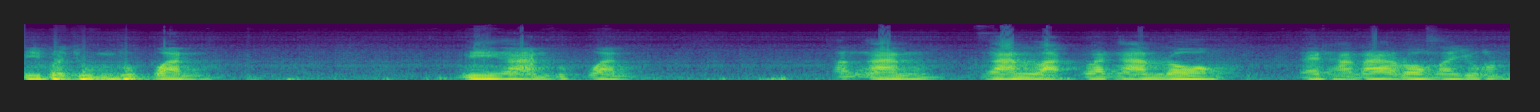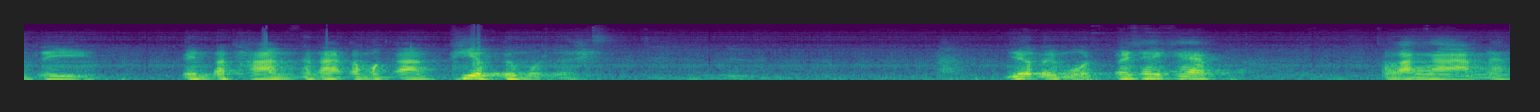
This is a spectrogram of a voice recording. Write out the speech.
มีประชุมทุกวัน มีงานทุกวัน ทั้งงานงานหลักและงานรอง ในฐานะรองนายกรัฐมนตรี เป็นประธานคณะกรรมการเพียบไปหมดเลย เยอะไปหมด ไม่ใช่แค่พลังงานนะ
